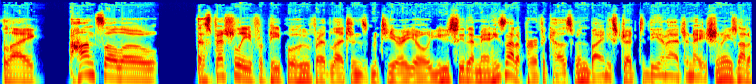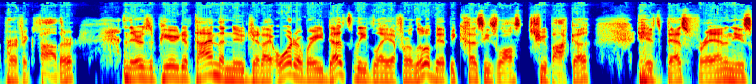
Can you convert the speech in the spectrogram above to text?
Like Han Solo especially for people who've read Legends material, you see that man, he's not a perfect husband by any stretch of the imagination. He's not a perfect father. And there's a period of time, the New Jedi Order, where he does leave Leia for a little bit because he's lost Chewbacca, his best friend, and he's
